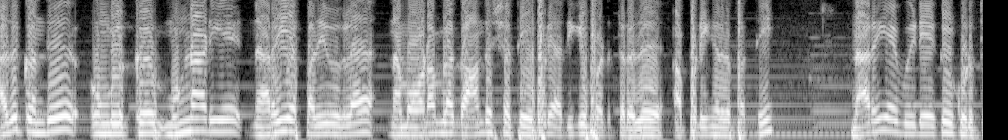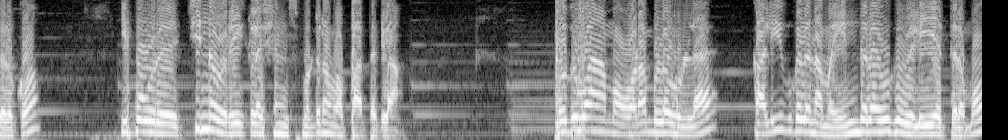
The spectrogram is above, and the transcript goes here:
அதுக்கு வந்து உங்களுக்கு முன்னாடியே நிறைய பதிவுகளை நம்ம உடம்புல காந்த சக்தி எப்படி அதிகப்படுத்துறது அப்படிங்கறத பத்தி நிறைய வீடியோக்கள் கொடுத்துருக்கோம். இப்போ ஒரு சின்ன ஒரு ரீகலெக்ஷன்ஸ் மட்டும் நம்ம பார்த்துக்கலாம். பொதுவா நம்ம உடம்புல உள்ள கழிவுகளை நம்ம எந்த அளவுக்கு வெளியேற்றுறோமோ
